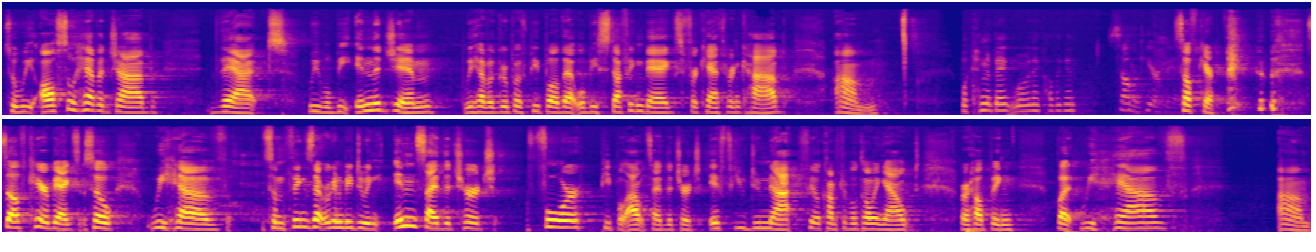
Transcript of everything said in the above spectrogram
So we also have a job that we will be in the gym. We have a group of people that will be stuffing bags for Catherine Cobb. Um, what kind of bag? What were they called again? Self-care bags. Self care. Self care bags. So we have some things that we're going to be doing inside the church for people outside the church if you do not feel comfortable going out or helping. But we have um,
